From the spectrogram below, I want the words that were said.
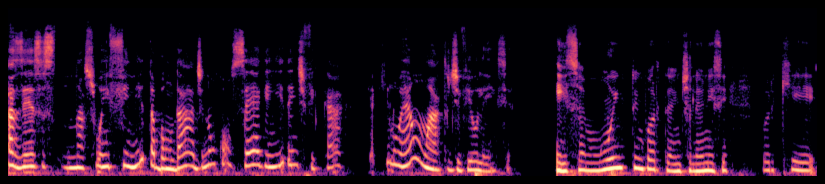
às vezes, na sua infinita bondade, não conseguem identificar que aquilo é um ato de violência. Isso é muito importante, Leonice, porque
